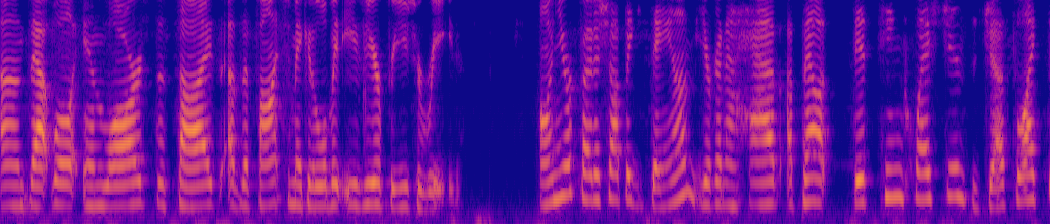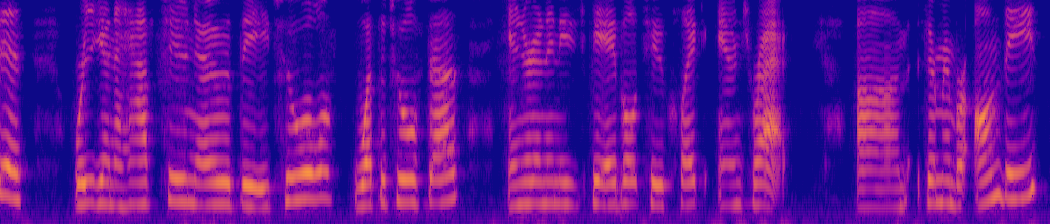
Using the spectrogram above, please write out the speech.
um, that will enlarge the size of the font to make it a little bit easier for you to read. On your Photoshop exam, you're going to have about 15 questions just like this where you're going to have to know the tools, what the tools does, and you're going to need to be able to click and drag. Um, so remember, on these,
